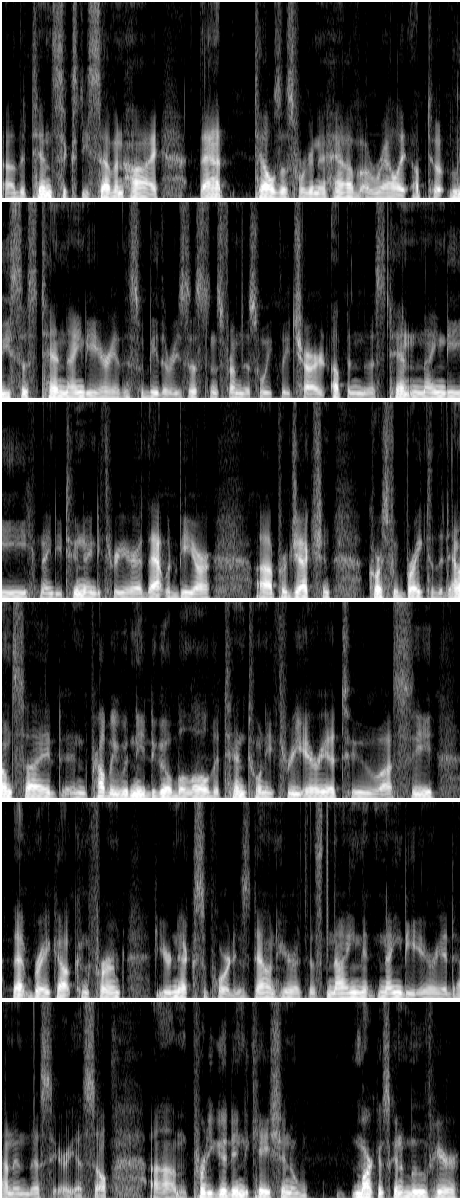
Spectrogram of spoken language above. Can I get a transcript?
uh, the 1067 high, that tells us we're going to have a rally up to at least this 1090 area. This would be the resistance from this weekly chart up in this 1090, 92, 93 area. That would be our uh, projection. Of course, if we break to the downside and probably would need to go below the 1023 area to uh, see that breakout confirmed. Your next support is down here at this 990 area down in this area. So um, pretty good indication of market's going to move here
